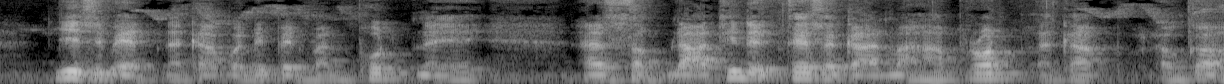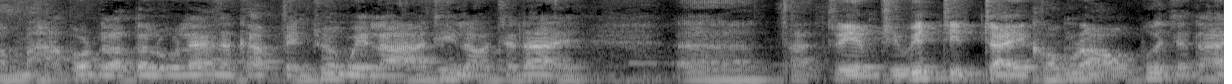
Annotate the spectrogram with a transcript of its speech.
2021 นะครับ วันนี้เป็นวันพุธในสัปดาห์ที่ดึกเทศกาลมหาพรตนะครับ เราก็มหาพรตเราก็รู้แล้วนะครับ เป็นช่วงเวลาที่เราจะได้เตรียมชีวิตจิตใจของเราเพื่อจะได้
